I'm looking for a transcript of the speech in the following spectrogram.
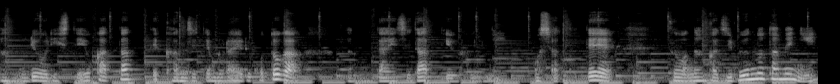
あの料理してよかったって感じてもらえることがあの大事だっていうふうにおっしゃっててそうなんか自分のために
